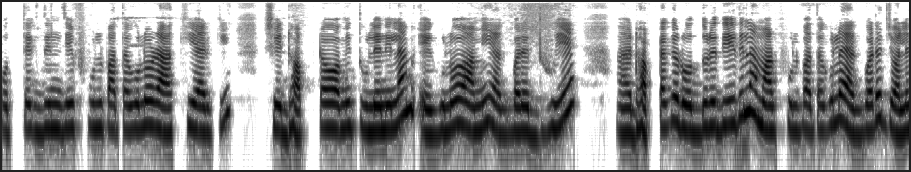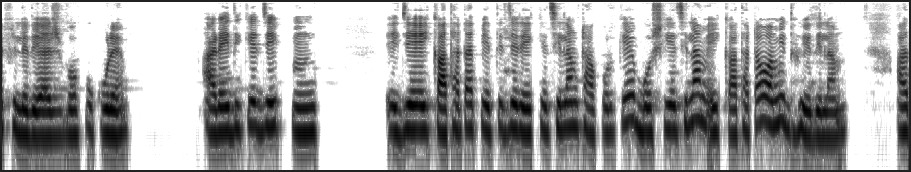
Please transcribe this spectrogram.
প্রত্যেক দিন যে ফুল পাতাগুলো রাখি আর কি সেই ঢপটাও আমি তুলে নিলাম। এগুলো আমি একবারে ধুয়ে ঢপটাকে রোদ্দুরে দিয়ে দিলাম আর ফুল পাতাগুলো একবারে জলে ফেলে দিয়ে আসব পুকুরে। আর এইদিকে যে এই যে এই কাঁথাটা পেতে যে রেখেছিলাম ঠাকুরকে, বসিয়েছিলাম, এই কাঁথাটাও আমি ধুয়ে দিলাম। আর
